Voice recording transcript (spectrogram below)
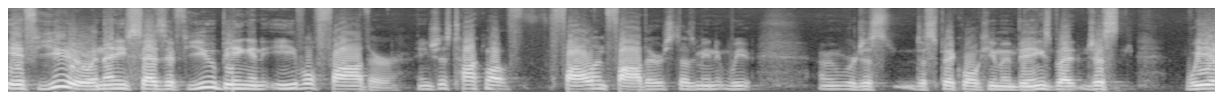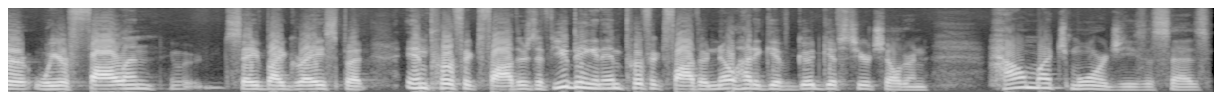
If you, and then he says, if you being an evil father, and he's just talking about fallen fathers, doesn't mean we, I mean, we're just despicable human beings, but just we are, we are fallen, saved by grace, but imperfect fathers. If you, being an imperfect father, know how to give good gifts to your children, how much more, Jesus says,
